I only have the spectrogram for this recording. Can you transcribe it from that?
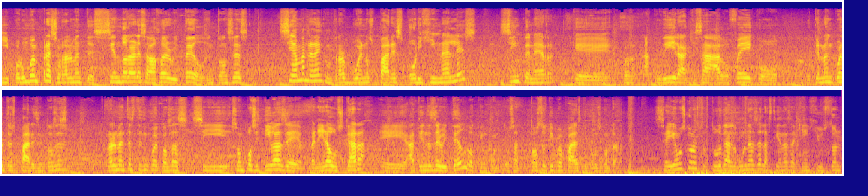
y por un buen precio, realmente 100 dólares abajo de retail. Entonces, sí hay manera de encontrar buenos pares originales sin tener que pues, acudir a quizá algo fake o, que no encuentres pares. Entonces, realmente este tipo de cosas sí son positivas de venir a buscar eh, a tiendas de retail, lo que, o sea, todo este tipo de pares que podemos encontrar. Seguimos con nuestro tour de algunas de las tiendas aquí en Houston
